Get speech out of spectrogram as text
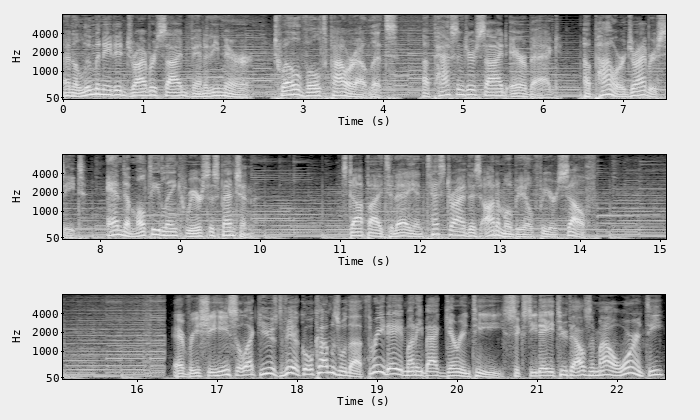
an illuminated driver's side vanity mirror, 12 volt power outlets, a passenger side airbag, a power driver seat, and a multi-link rear suspension. Stop by today and test drive this automobile for yourself. Every Sheehy Select used vehicle comes with a 3-day money-back guarantee, 60-day 2,000-mile warranty,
